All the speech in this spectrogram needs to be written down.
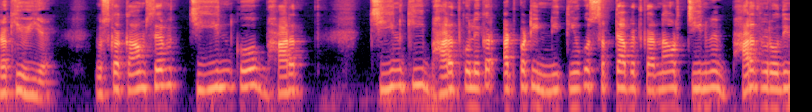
रखी हुई है, उसका काम सिर्फ़ चीन को भारत, चीन की भारत को लेकर अटपटी नीतियों को सत्यापित करना और चीन में भारत विरोधी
